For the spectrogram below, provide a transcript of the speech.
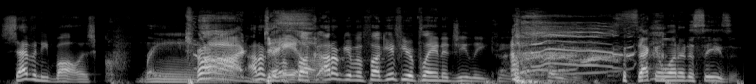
Seventy ball is crazy. God I don't give a damn. fuck. I don't give a fuck if you're playing a G League team. That's crazy. Second one of the season.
